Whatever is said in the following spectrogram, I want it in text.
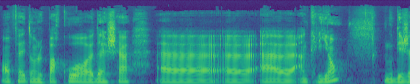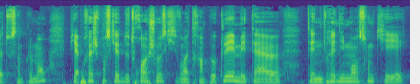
en fait dans le parcours euh, d'achat euh, euh, à euh, un client. Donc déjà tout simplement. Puis après je pense qu'il y a deux trois choses qui vont être un peu clés mais tu as, une vraie dimension qui est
